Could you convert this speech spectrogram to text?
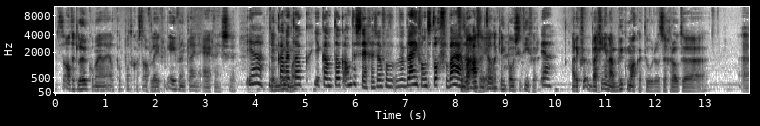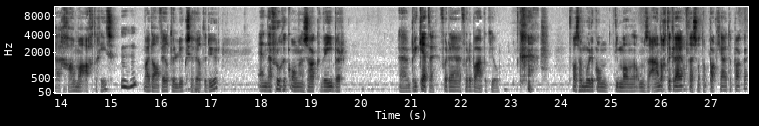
Het is altijd leuk om in elke podcastaflevering even een kleine ergernis eh ja, te je kan, het noemen. ook, je kan het ook anders zeggen. Zo van, we blijven ons toch verbazen, verbazen. af en Ja, toe. dat klinkt positiever. Ja, Maar ik, wij gingen naar Bukmakker toe. Dat is een grote eh gamma-achtig iets. mhm. Maar dan veel te luxe en veel te duur. En daar vroeg ik om een zak Weber eh briketten voor de, voor de barbecue. het was zo moeilijk om die man om zijn aandacht te krijgen. Of daar stond een pakje uit te pakken.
